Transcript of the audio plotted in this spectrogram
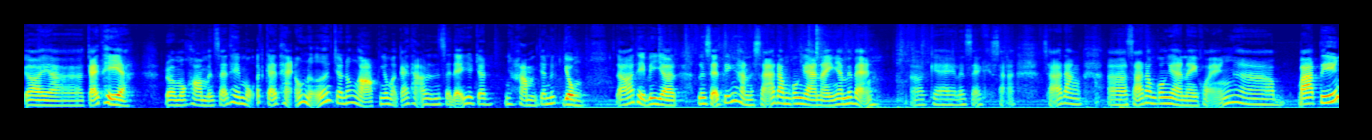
rồi à, cải thìa. Rồi một hồi mình sẽ thêm một ít cải thảo nữa cho nó ngọt nhưng mà cải thảo linh sẽ để vô cho hầm cho nước dùng. Đó thì bây giờ linh sẽ tiến hành xả đông con gà này nha mấy bạn. Ok linh sẽ xả xả đông à, xả đông con gà này khoảng à, 3 tiếng.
